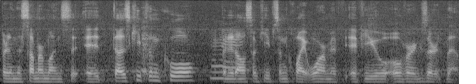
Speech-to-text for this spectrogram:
But in the summer months, it does keep them cool, mm. but it mm-hmm. also keeps them quite warm if, if you overexert them.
